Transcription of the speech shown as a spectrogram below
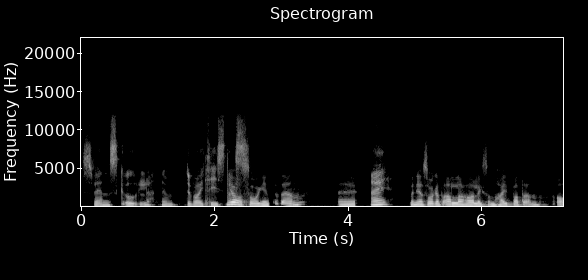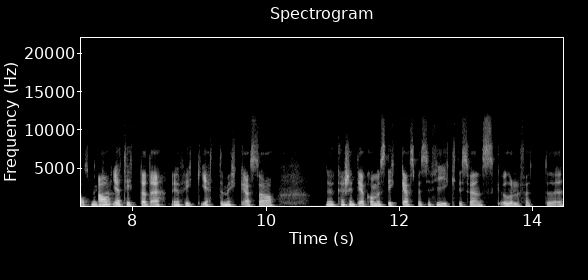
Svensk ull. Det, var i tisdags. Jag såg inte den. Eh, Nej, men jag såg att alla har liksom hypat den asmycket. ja, jag tittade. Jag fick jättemycket. Alltså, nu kanske inte jag kommer sticka specifikt i svensk ull för att eh,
